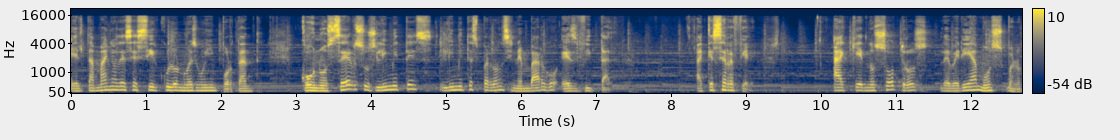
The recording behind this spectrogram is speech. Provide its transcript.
El tamaño de ese círculo no es muy importante. Conocer sus límites, límites, perdón, sin embargo, es vital. ¿A qué se refiere? A que nosotros deberíamos, bueno,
